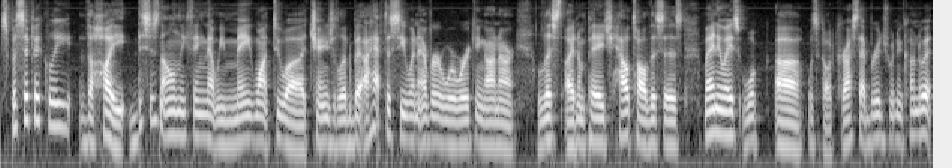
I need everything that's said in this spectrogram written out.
Specifically, the height, this is the only thing that we may want to uh, change a little bit. I have to see whenever we're working on our list item page how tall this is. But anyways, we'll, uh, what's it called? Cross that bridge when you come to it?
